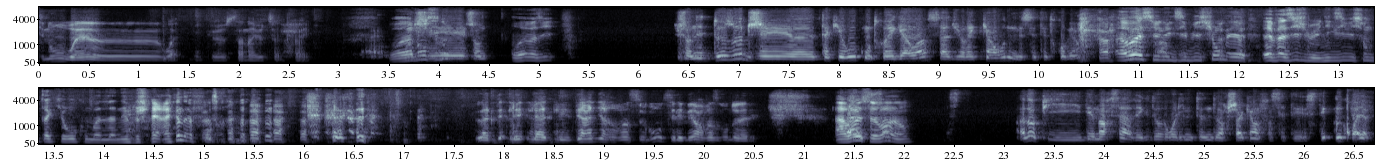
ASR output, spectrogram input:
Sinon, ouais, euh, ouais. Donc, euh, Sana Yotsenkai. Ouais, non, sinon... j'ai- Ouais, vas-y. j'en ai deux autres. J'ai euh, Takeru contre Egawa. Ça a duré qu'un round, mais c'était trop bien. Ah ouais, c'est une exhibition, mais... Eh, vas-y, je mets une exhibition de Takiro combat de l'année, moi j'en ai rien à foutre. La- les, la- les dernières 20 secondes, c'est les meilleures 20 secondes de l'année. Ah Ouais, ouais, c'est vrai, hein. Ah non, puis il démarre ça avec deux Rolling Thunder chacun. Enfin, c'était incroyable.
